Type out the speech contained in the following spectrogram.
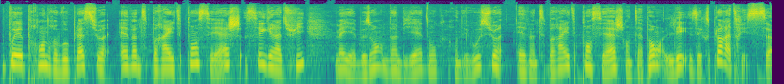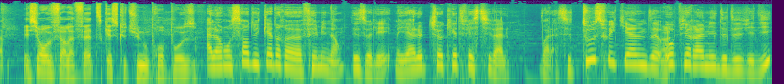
Vous pouvez prendre vos places sur eventbrite.ch, c'est gratuit, mais il y a besoin d'un billet, donc rendez-vous sur eventbrite.ch en tapant les exploratrices. Et si on veut faire la fête, qu'est-ce que tu nous proposes? Alors on sort du cadre euh, féminin, désolé, mais il y a le Chocolate Festival. Voilà, c'est tout ce week-end aux Pyramides de Vidi.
